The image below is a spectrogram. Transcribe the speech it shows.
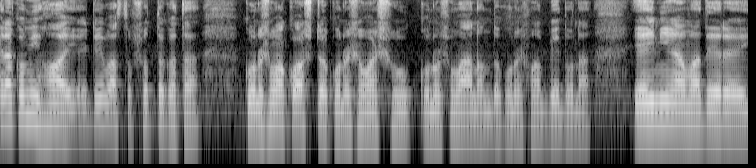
এরকমই হয়, এটাই বাস্তব সত্য কথা। কোনো সময় কষ্ট, কোনো সময় সুখ, কোনো সময় আনন্দ, কোনো সময় বেদনা, এই নিয়ে আমাদের এই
